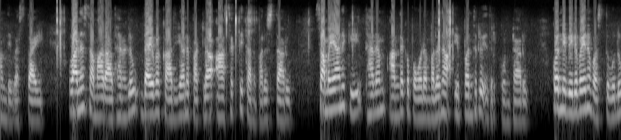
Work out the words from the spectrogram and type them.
అందివస్తాయి. వన సమారాధనలు దైవ కార్యాల పట్ల ఆసక్తి కనపరుస్తారు. సమయానికి ధనం అందకపోవడం వలన ఇబ్బందులు ఎదుర్కొంటారు. కొన్ని విలువైన వస్తువులు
